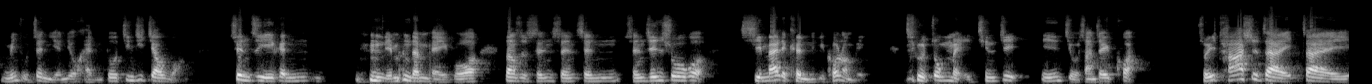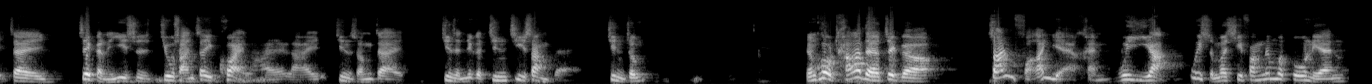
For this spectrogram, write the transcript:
民主阵营有很多经济交往，甚至于跟 你们的美国当时曾曾曾曾经说过 “American economy”。就中美经济已经纠缠这一块，所以他是在在在这个领域是纠缠这一块来来进行在进行这个经济上的竞争，然后他的这个战法也很不一样。为什么西方那么多年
